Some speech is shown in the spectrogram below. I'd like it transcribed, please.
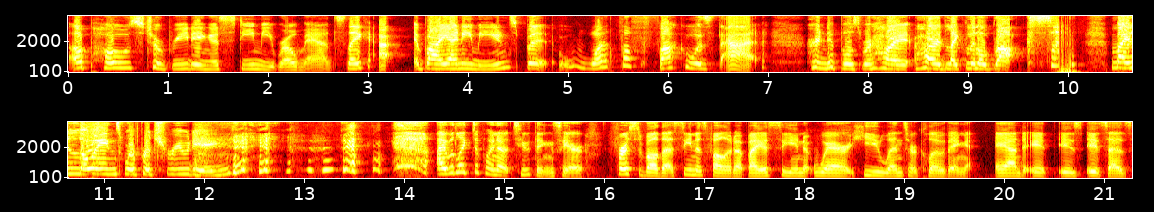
opposed to reading a steamy romance, like uh, by any means. But what the fuck was that? Her nipples were hard, hard like little rocks. My loins were protruding. I would like to point out two things here. First of all, that scene is followed up by a scene where he lends her clothing and it is it says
